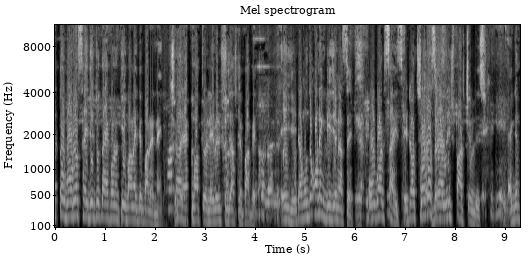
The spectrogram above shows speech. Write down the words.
এত বড় সাইজের জুতা এখনও কেউ বানাইতে পারে নাই। শুধু একমাত্র লেভেল সুজে আসলে পাবে। এই যে এটার মধ্যে অনেক ডিজাইন আছে। ওভার সাইজ এটা হচ্ছে বিয়াল্লিশ পাঁচচল্লিশ একজন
